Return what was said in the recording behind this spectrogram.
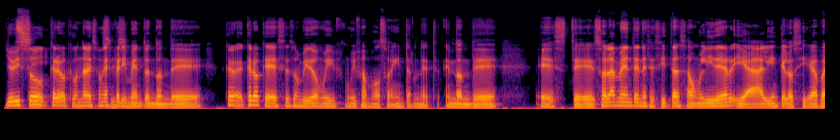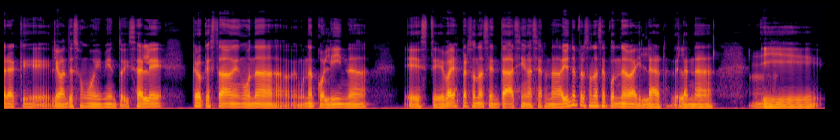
Yo he visto, creo que una vez un experimento en donde, creo, creo, que ese es un video muy, muy famoso en internet, en donde este, solamente necesitas a un líder y a alguien que lo siga para que levantes un movimiento. Y sale, creo que estaban en una, en una colina, este, varias personas sentadas sin hacer nada. Y una persona se pone a bailar de la nada. Y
